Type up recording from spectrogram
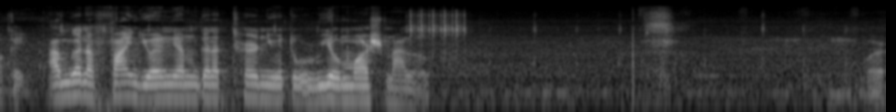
Okay, I'm gonna find you and I'm gonna turn you into a real marshmallow. Where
